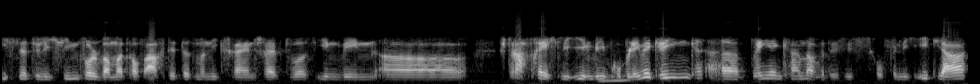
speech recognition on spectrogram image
ist natürlich sinnvoll, wenn man darauf achtet, dass man nichts reinschreibt, was irgendwen äh, strafrechtlich irgendwie mhm. Probleme kriegen, äh, bringen kann, aber das ist hoffentlich eh klar.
